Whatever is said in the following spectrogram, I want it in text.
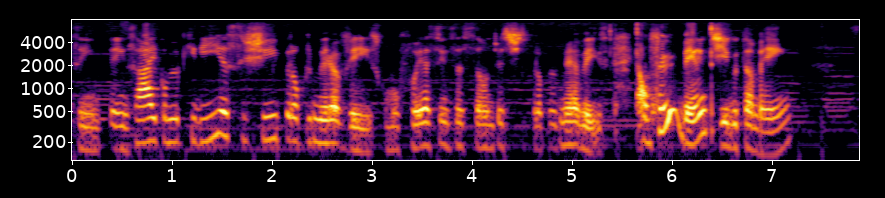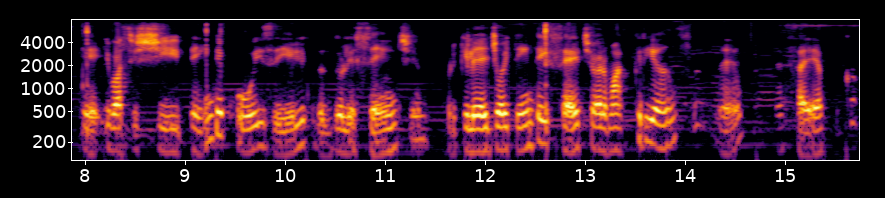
assim, penso, ai, como eu queria assistir pela primeira vez, como foi a sensação de assistir pela primeira vez. É um filme bem antigo também, é, eu assisti bem depois ele, quando adolescente, porque ele é de 87, eu era uma criança, né, nessa época.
